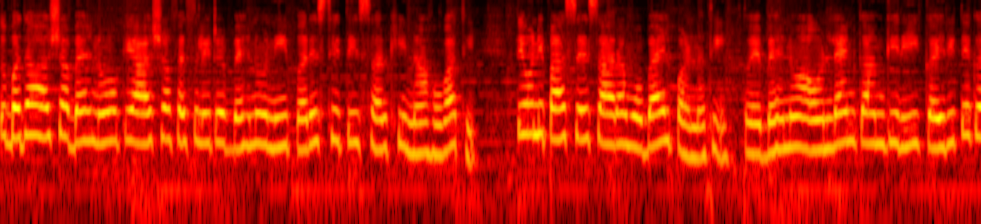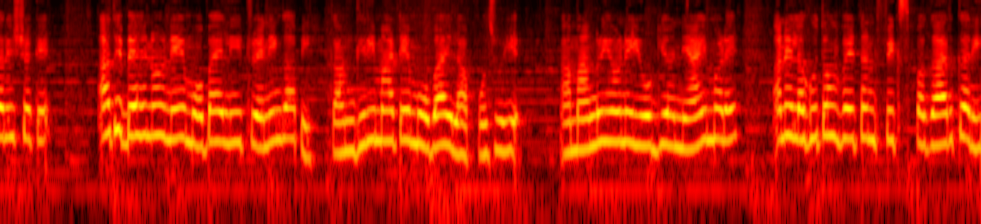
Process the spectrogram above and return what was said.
તો બધા આશા બહેનો કે આશા ફેસિલિટર બહેનોની પરિસ્થિતિ સરખી ના હોવાથી તેઓની પાસે સારા મોબાઈલ પણ નથી. તો એ બહેનો આ ઓનલાઈન કામગીરી કઈ રીતે કરી શકે? આથી બહેનોને મોબાઈલની ટ્રેનિંગ આપી કામગીરી માટે મોબાઈલ આપવો જોઈએ. આ માંગણીઓને યોગ્ય ન્યાય મળે અને લઘુત્તમ વેતન ફિક્સ પગાર કરી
